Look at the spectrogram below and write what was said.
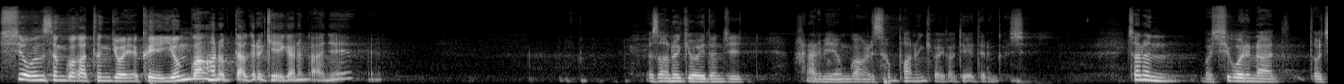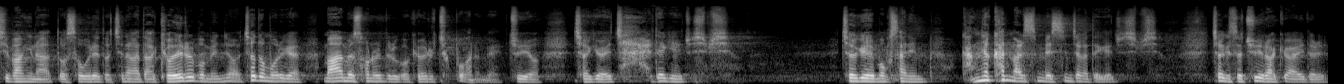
시온성과 같은 교회, 그의 영광 한없다. 그렇게 얘기하는 거 아니에요? 그래서 어느 교회든지 하나님의 영광을 선포하는 교회가 되어야 되는 것이. 저는 뭐 시골이나 또 지방이나 또 서울에도 지나가다가 교회를 보면요. 저도 모르게 마음에 손을 들고 교회를 축복하는 거예요. 주여, 저 교회 잘 되게 해 주십시오. 저 교회 목사님 강력한 말씀 메신저가 되게 해 주십시오. 저기서 주일학교 아이들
